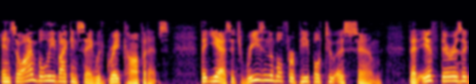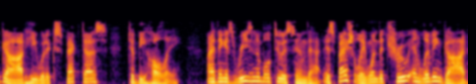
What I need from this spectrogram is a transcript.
And so I believe I can say with great confidence that yes, it's reasonable for people to assume that if there is a God, he would expect us to be holy. I think it's reasonable to assume that, especially when the true and living God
